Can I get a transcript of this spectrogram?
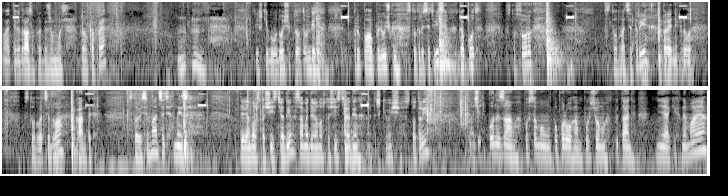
Давайте відразу пробіжимось по ЛКП. Трішки був дощик, то автомобіль припав пилючкою 138 капот, 140, 123, переднє крило 122, кантик 118, низ 96,1, саме 96,1, трішки вище 103. Значить, по низам, по самому, по порогам, по всьому питань ніяких немає.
